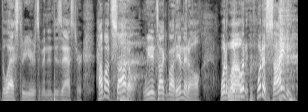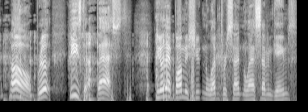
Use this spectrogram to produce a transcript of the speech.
The last three years have been a disaster. How about Sato? we didn't talk about him at all. What, Well- what, what, what a signing! Oh, brilliant! He's the best. You know that bum is shooting 11% in the last seven games?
